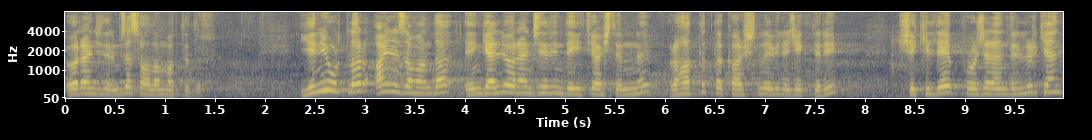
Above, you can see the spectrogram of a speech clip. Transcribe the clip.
öğrencilerimize sağlanmaktadır. Yeni yurtlar aynı zamanda engelli öğrencilerin de ihtiyaçlarını rahatlıkla karşılayabilecekleri şekilde projelendirilirken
